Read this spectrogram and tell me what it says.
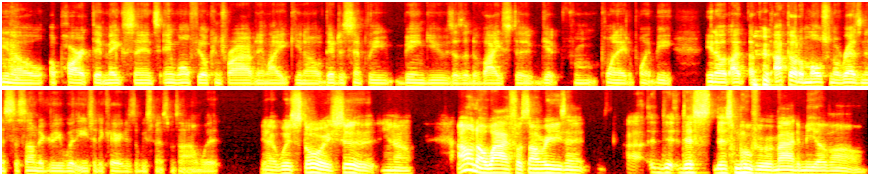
you know, a part that makes sense and won't feel contrived and like, you know, they're just simply being used as a device to get from point A to point B. You know, I I felt emotional resonance to some degree with each of the characters that we spent some time with. Yeah, which stories should, you know. I don't know why for some reason uh, th- this this movie reminded me of um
